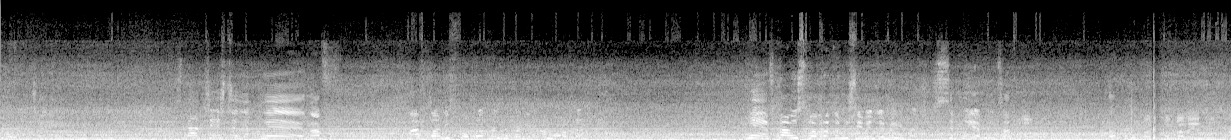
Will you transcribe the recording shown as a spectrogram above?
Kurczę, nie wiem. Starczy jeszcze na... Nie, na... Naftami z powrotem chyba nie... A może? Nie, w tam i z powrotem już nie będziemy jechać. Sypujemy, co? Dobra. Tam dalej jest.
